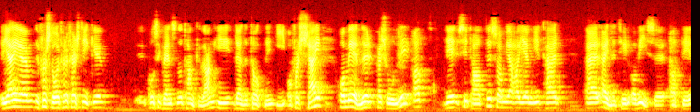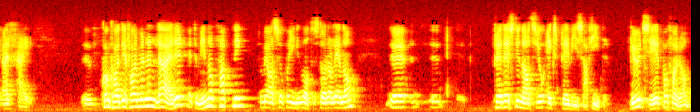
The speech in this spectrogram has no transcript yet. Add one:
Jeg eh, forstår for det første ikke eh, konsekvensen og tankegang i denne tolkning i og for seg, og mener personlig at det sitatet som jeg har gjengitt her, er egnet til å vise at det er feil. Concordieformelen lærer, etter min oppfatning, som jeg altså på ingen måte står alene om, predestinatio ex previsa fide. Gud ser på forhånd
